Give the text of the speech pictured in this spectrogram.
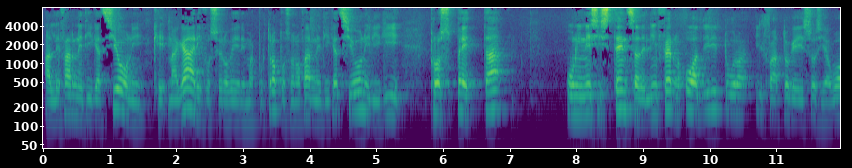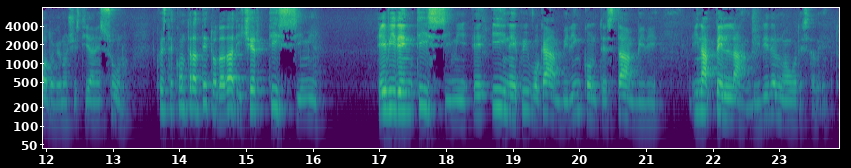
alle farneticazioni che magari fossero vere, ma purtroppo sono farneticazioni di chi prospetta un'inesistenza dell'inferno o addirittura il fatto che esso sia vuoto, che non ci stia nessuno. Questo è contraddetto da dati certissimi evidentissimi e inequivocabili, incontestabili, inappellabili del Nuovo Testamento.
